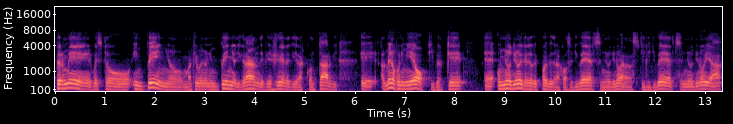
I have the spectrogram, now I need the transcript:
per me questo impegno, ma che è un impegno di grande piacere di raccontarvi, e almeno con i miei occhi, perché eh, ognuno di noi credo che poi vedrà cose diverse, ognuno di noi avrà stili diversi, ognuno di noi ha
